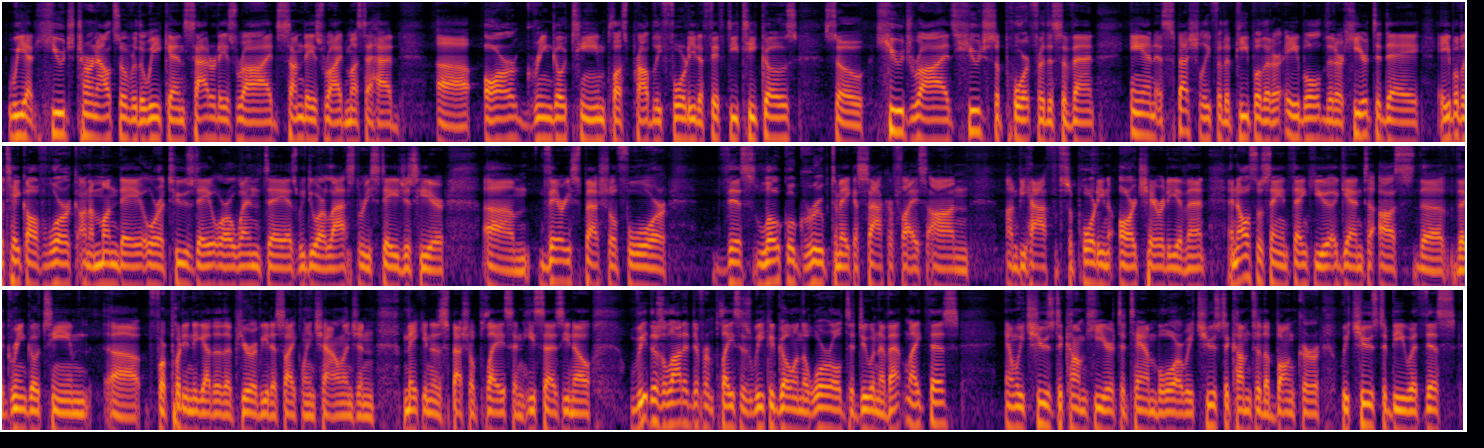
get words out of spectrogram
We had huge turnouts over the weekend. Saturday's ride, Sunday's ride must have had uh, our Gringo team plus probably 40 to 50 Ticos. So huge rides, huge support for this event, and especially for the people that are able, that are here today, able to take off work on a Monday or a Tuesday or a Wednesday as we do our last three stages here. Um, very special for this local group to make a sacrifice on on behalf of supporting our charity event and also saying thank you again to us, the the Gringo team, uh, for putting together the Pura Vida Cycling Challenge and making it a special place. And he says, you know, we, there's a lot of different places we could go in the world to do an event like this. And we choose to come here to Tambor. We choose to come to the bunker. We choose to be with this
